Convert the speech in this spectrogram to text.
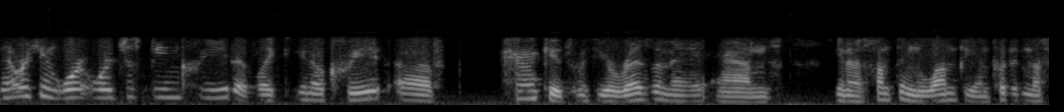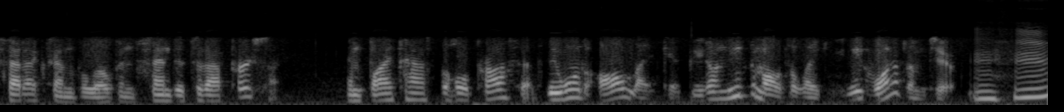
networking or, or just being creative. Like, you know, create a package with your resume and, you know, something lumpy and put it in a FedEx envelope and send it to that person and bypass the whole process. They won't all like it. You don't need them all to like it. You need one of them to. Mm-hmm.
